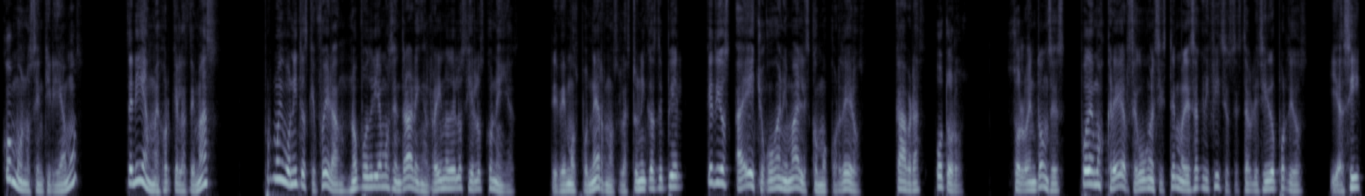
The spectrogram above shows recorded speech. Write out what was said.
¿cómo nos sentiríamos? ¿Serían mejor que las demás? Por muy bonitas que fueran, no podríamos entrar en el reino de los cielos con ellas. Debemos ponernos las túnicas de piel que Dios ha hecho con animales como corderos, cabras o toros. Solo entonces podemos creer según el sistema de sacrificios establecido por Dios y así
